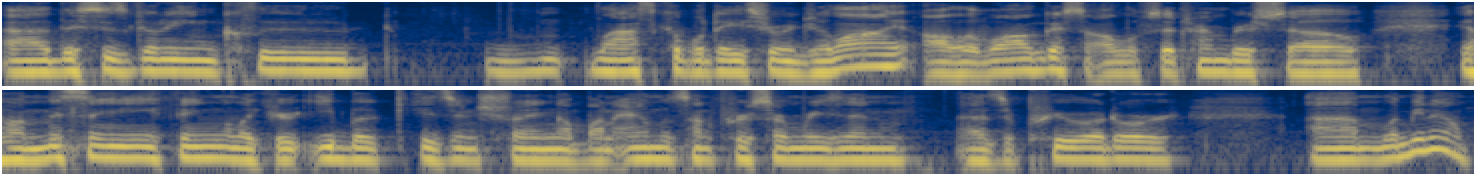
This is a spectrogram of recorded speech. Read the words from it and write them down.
Uh, this is going to include last couple days here in July, all of August, all of September. So if I'm missing anything, like your ebook isn't showing up on Amazon for some reason as a pre-order, um, let me know.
